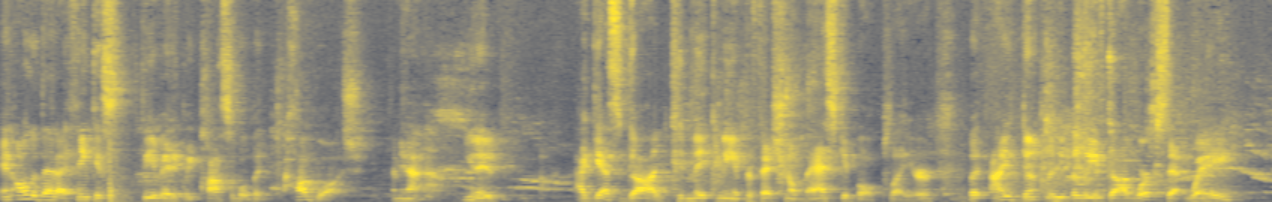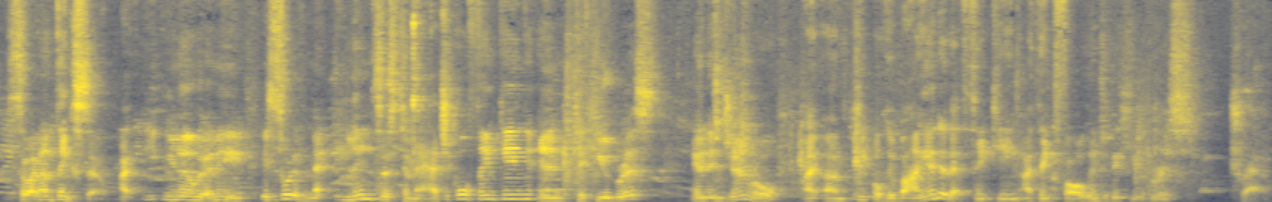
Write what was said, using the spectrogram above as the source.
And all of that I think is theoretically possible, but hogwash. I mean, I, you know, I guess God could make me a professional basketball player, but I don't really believe God works that way, so I don't think so. I, you know what I mean? It sort of ma- lends us to magical thinking and to hubris. And in general, I, um, people who buy into that thinking, I think, fall into the hubris trap.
